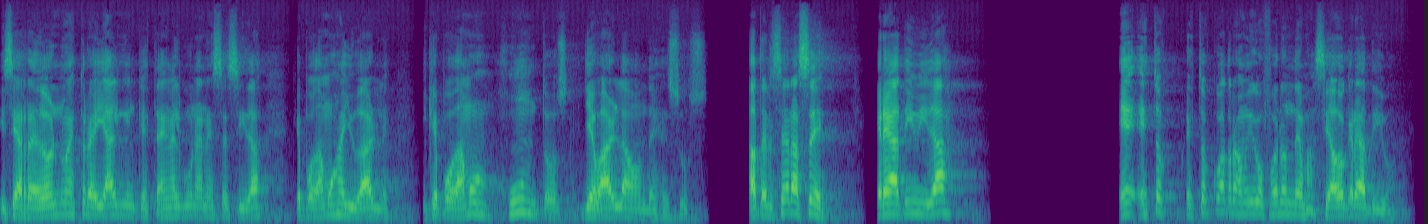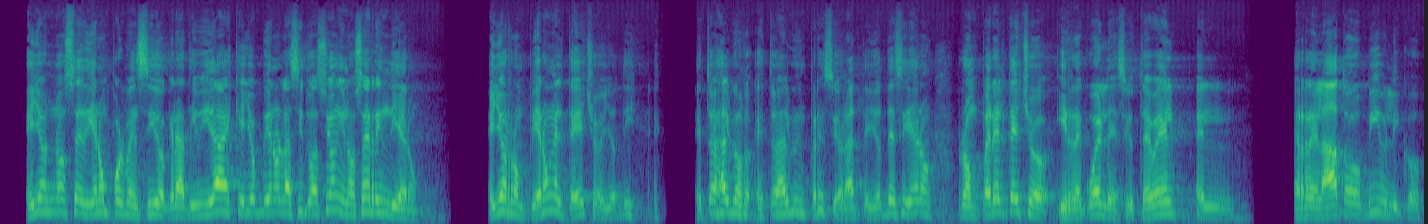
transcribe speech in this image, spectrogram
y si alrededor nuestro hay alguien que está en alguna necesidad, que podamos ayudarle y que podamos juntos llevarla donde Jesús. La tercera C, creatividad. Eh, estos, estos cuatro amigos fueron demasiado creativos. Ellos no se dieron por vencidos. Creatividad es que ellos vieron la situación y no se rindieron. Ellos rompieron el techo. Ellos dijeron, esto es algo, esto es algo impresionante. Ellos decidieron romper el techo y recuerde, si usted ve el, el, relato bíblico,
